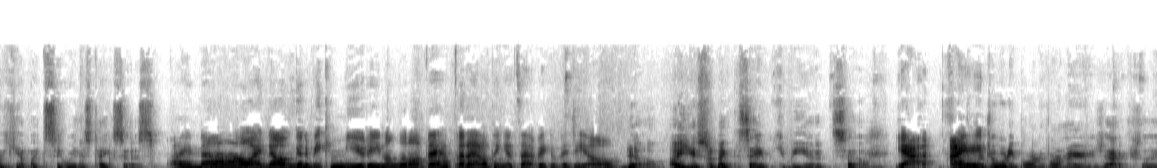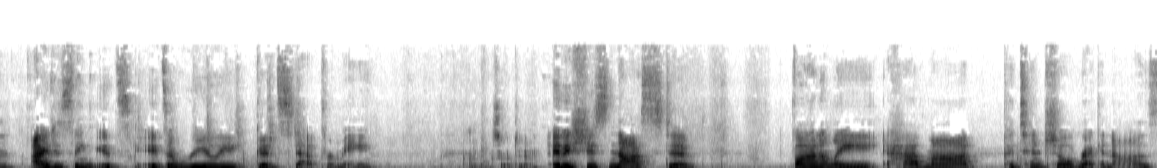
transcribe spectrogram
we can't wait to see where this takes us. I know, I know. I'm gonna be commuting a little bit, but I don't think it's that big of a deal. No, I used to make the same commute, so Yeah, for the majority part of our marriage, actually, I just think it's it's a really good step for me. I think so too. It's just nice to finally have my potential recognized.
